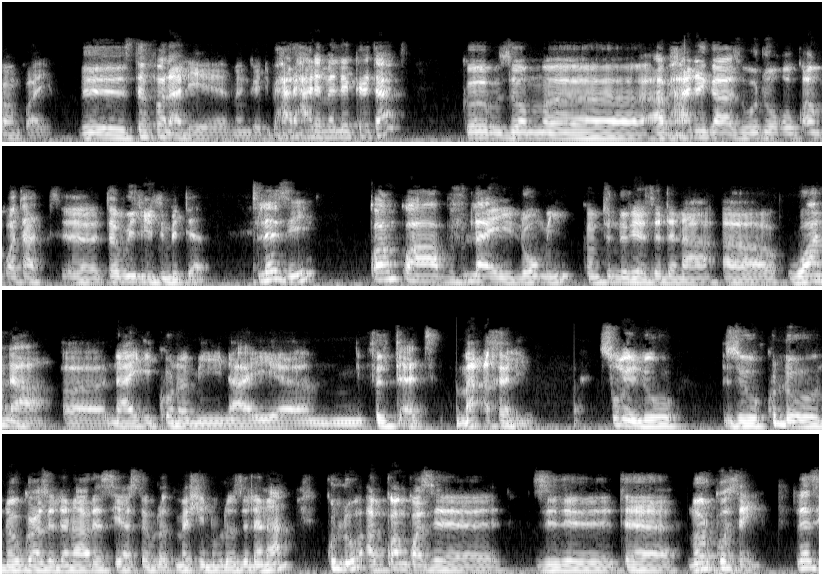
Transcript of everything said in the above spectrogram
ቋንቋ እዩ። ብዝተፈላለየ መንገዲ ብሓደ ሓደ መለክዕታት ከብዞም ኣብ ሓደጋ ዝወደቑ ቋንቋታት ተብሂሉ እዩ ዝምደብ። ስለዚ ቋንቋ ብፍላይ ሎሚ ከምቲ ንሪኦ ዘለና ዋና ናይ ኢኮኖሚ ናይ ፍልጠት ማእኸል እዩ። ሱቕ ኢሉ እዚ ኩሉ ነውግዖ ዘለና ርእሲ ኣስተብሎት መሽን ንብሎ ዘለና ኩሉ ኣብ ቋንቋ ዝተመርኮሰ እዩ። ስለዚ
